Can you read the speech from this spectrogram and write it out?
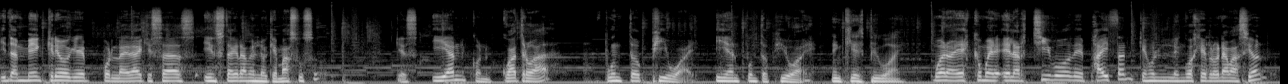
Y también creo que por la edad quizás Instagram es lo que más uso, que es Ian con 4A punto .py. Ian.py. ¿En qué es PY? Bueno, es como el archivo de Python, que es un lenguaje de programación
